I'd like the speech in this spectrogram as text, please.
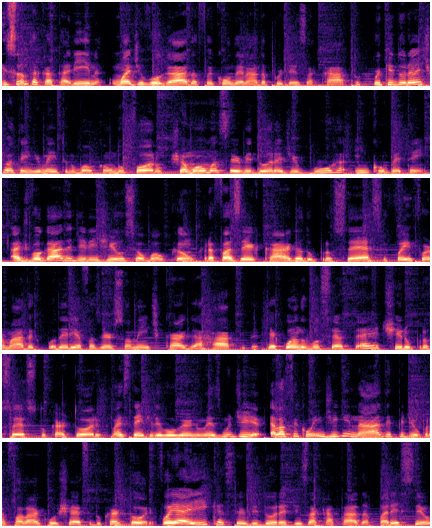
Em Santa Catarina, uma advogada foi condenada por desacato porque, durante o atendimento no balcão do fórum, chamou uma servidora de burra e incompetente. A advogada dirigiu-se ao balcão para fazer carga do processo e foi informada que poderia fazer somente carga rápida, que é quando você até retira o processo do cartório, mas tem que devolver no mesmo dia. Ela ficou indignada e pediu para falar com o chefe do cartório. Foi aí que a servidora desacatada apareceu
